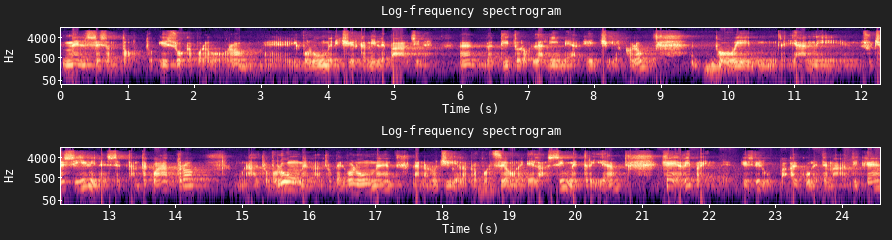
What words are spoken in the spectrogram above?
nel 68 il suo capolavoro, eh, il volume di circa mille pagine, eh, dal titolo La linea e il circolo, poi negli anni successivi, nel 74, un altro volume, un altro bel volume, l'analogia, la proporzione e la simmetria, che riprende e sviluppa alcune tematiche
